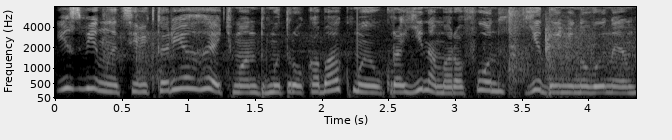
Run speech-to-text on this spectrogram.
Із Вінниці Вікторія Гетьман, Дмитро Кабак. Ми Україна. Марафон. Єдині новини.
